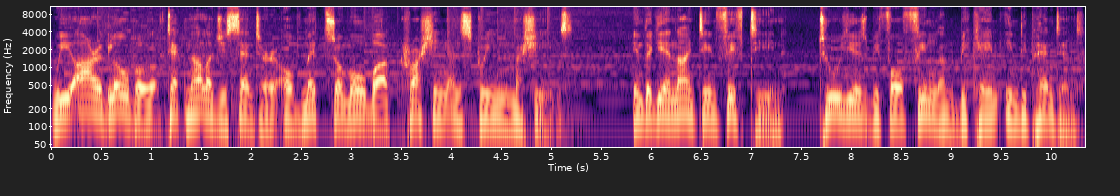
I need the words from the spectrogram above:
We are a global technology center of Metso mobile crushing and screening machines. In the year 1915, two years before Finland became independent,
